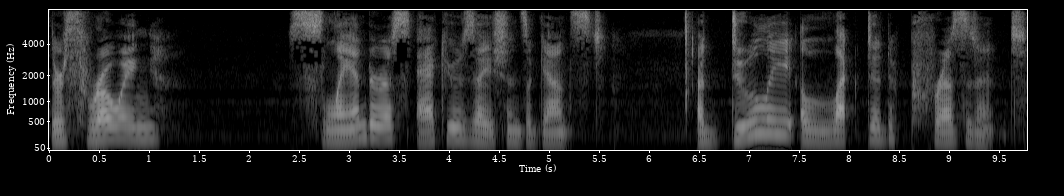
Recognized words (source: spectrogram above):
They're throwing slanderous accusations against a duly elected president.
